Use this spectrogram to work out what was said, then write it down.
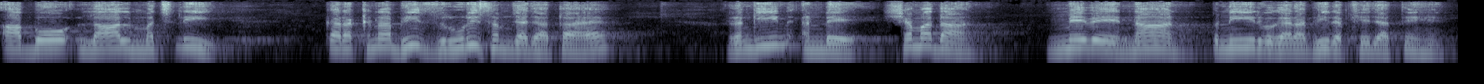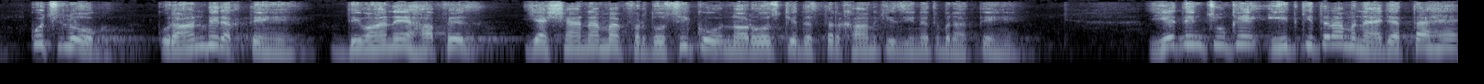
آبو، لال مچھلی کا رکھنا بھی ضروری سمجھا جاتا ہے۔ رنگین انڈے شمادان میوے، نان، پنیر وغیرہ بھی رکھے جاتے ہیں۔ کچھ لوگ قرآن بھی رکھتے ہیں۔ دیوان حافظ یا شاہنامہ فردوسی کو نوروز کے دسترخوان کی زینت بناتے ہیں۔ یہ دن چونکہ عید کی طرح منایا جاتا ہے،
